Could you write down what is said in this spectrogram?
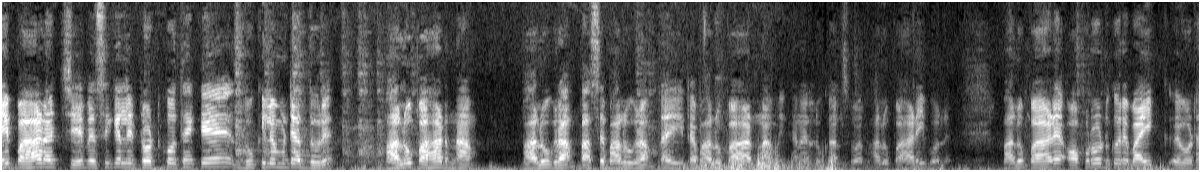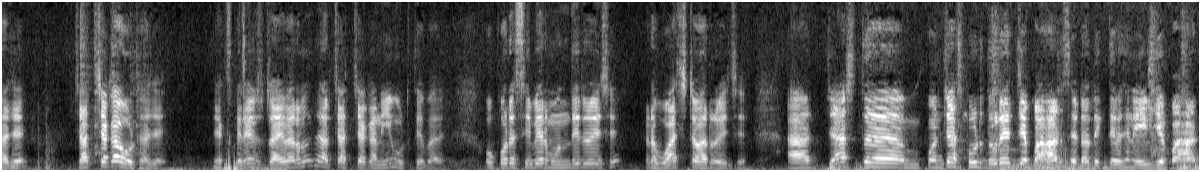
এই পাহাড় হচ্ছে বেসিক্যালি টটকো থেকে দু কিলোমিটার দূরে। ভালু পাহাড় নাম। ভালু গ্রাম পাশে ভালু গ্রাম তাই এটা ভালু পাহাড় নাম। এখানে লোকাল সবাই ভালু পাহাড়ই বলে। ভালু পাহাড়ে অফরোড করে বাইক ওঠা যায়। চার চাকাও ওঠা যায়। এক্সপিরিয়েন্স ড্রাইভার হলে আর চার চাকা নিয়ে উঠতে পারে। ওপরে শিবের মন্দির রয়েছে, একটা ওয়াচ টাওয়ার রয়েছে। আর জাস্ট পঞ্চাশ ফুট দূরের যে পাহাড়, সেটা দেখতে পাচ্ছেন এই যে পাহাড়,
